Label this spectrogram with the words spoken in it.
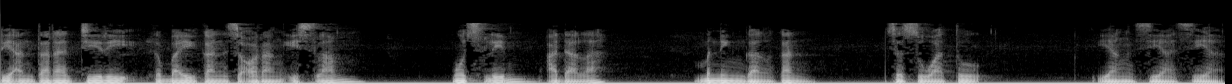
Di antara ciri kebaikan seorang Islam Muslim adalah meninggalkan sesuatu yang sia-sia.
